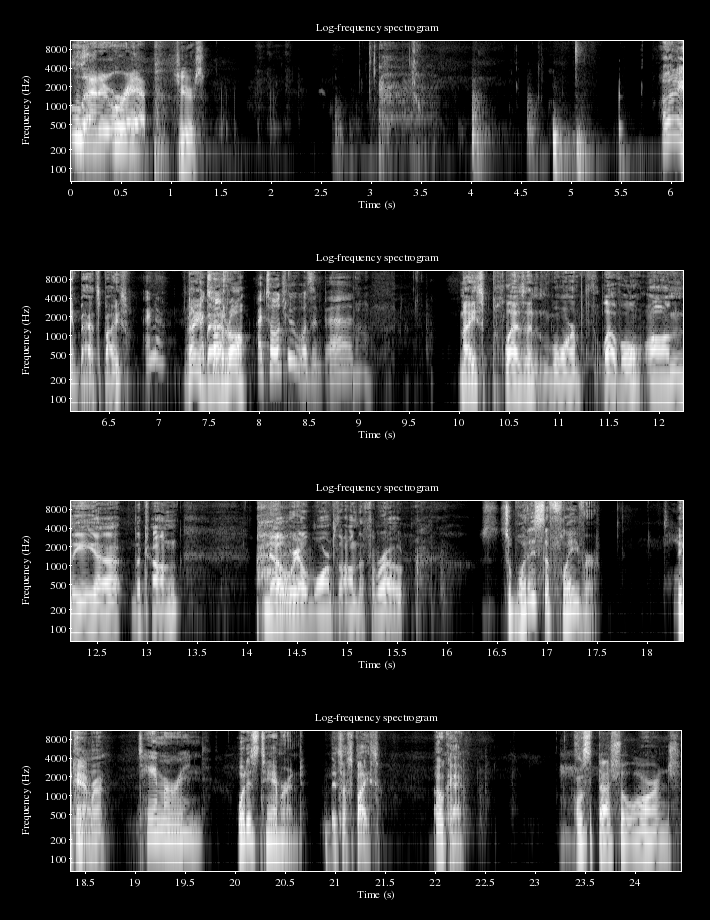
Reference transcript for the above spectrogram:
Let it rip. Cheers. Oh, that ain't bad spice. I know. That ain't I bad told, at all. I told you it wasn't bad. Nice, pleasant warmth level on the uh, the tongue. No real warmth on the throat. So, what is the flavor? Tamarind. Tamarind. What is tamarind? it's a spice. Okay, Special orange.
